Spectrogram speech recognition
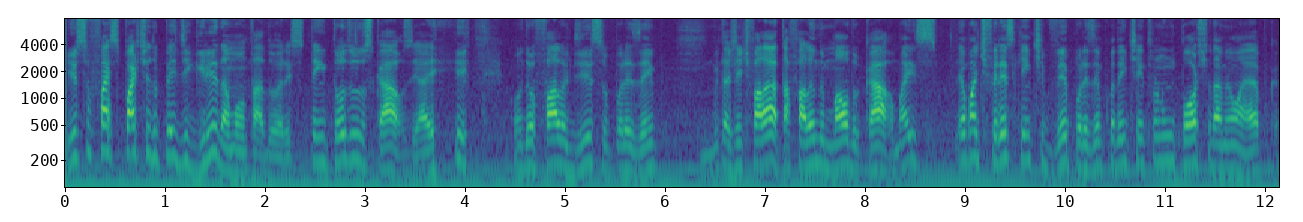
Isso faz parte do pedigree da montadora, isso tem em todos os carros. E aí, quando eu falo disso, por exemplo, muita gente fala, ah, tá falando mal do carro, mas é uma diferença que a gente vê, por exemplo, quando a gente entra num Porsche da mesma época.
